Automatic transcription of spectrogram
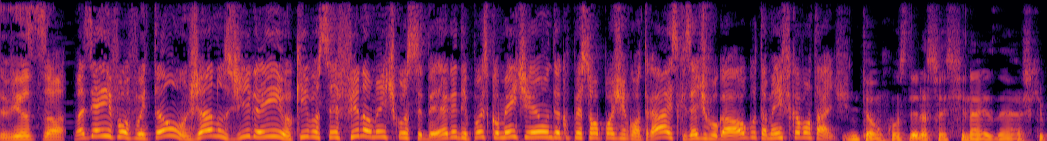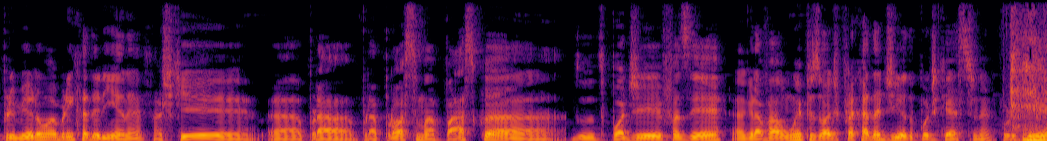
Tu viu só? Mas e aí, fofo, então, já nos diga aí o que você finalmente considera e depois comente aí onde é que o pessoal pode encontrar. Se quiser divulgar algo também, fica à vontade. Então, considerações finais, né? Acho que primeiro é uma brincadeirinha, né? Acho que ah, pra, pra próxima Páscoa, Duda, tu pode fazer, ah, gravar um episódio pra cada dia do podcast, né? Porque,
